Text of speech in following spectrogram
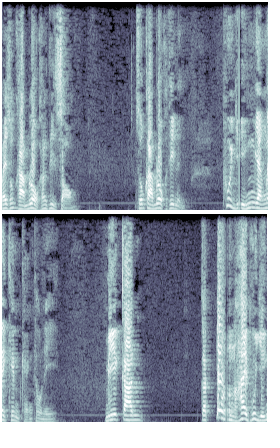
มัยสงครามโลกครั้งที่สองสงครามโลกครั้งที่หนึ่งผู้หญิงยังไม่เข้มแข็งเท่านี้ มีการกระตุ้นให้ผู้หญิง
